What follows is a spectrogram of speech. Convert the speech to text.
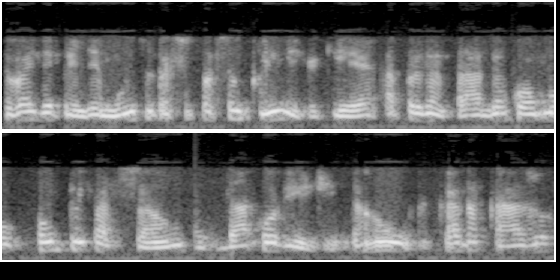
Vai depender muito da situação clínica que é apresentada como complicação da Covid. Então, cada caso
